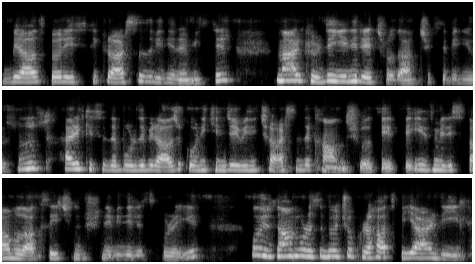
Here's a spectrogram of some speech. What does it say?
Biraz böyle istikrarsız bir dinamiktir. Merkür de yeni retrodan çıktı biliyorsunuz. Her ikisi de burada birazcık 12. evin içerisinde kalmış vaziyette. İzmir İstanbul aksı için düşünebiliriz burayı. O yüzden burası böyle çok rahat bir yer değil.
